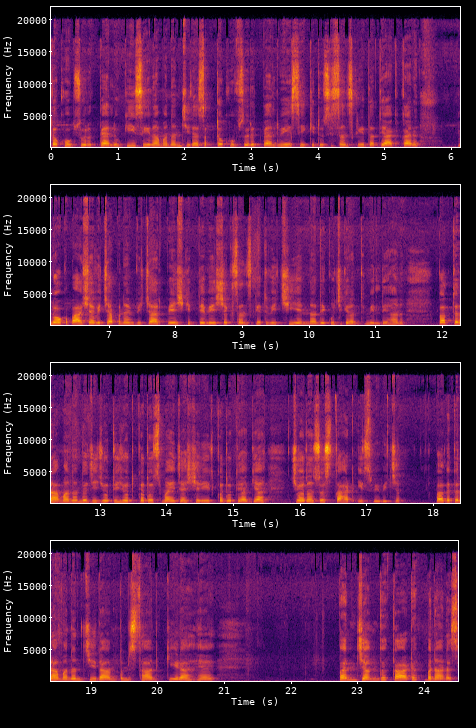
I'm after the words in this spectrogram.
ਤੋਂ ਖੂਬਸੂਰਤ ਪਹਿਲੂ ਕੀ ਸੀ? ਰਾਮਾਨੰਦ ਜੀ ਦਾ ਸਭ ਤੋਂ ਖੂਬਸੂਰਤ ਪਹਿਲੂ ਇਹ ਸੀ ਕਿ ਤੁਸੀਂ ਸੰਸਕ੍ਰਿਤ ਦਾ ਤਿਆਗ ਕਰ ਲੋਕ ਭਾਸ਼ਾ ਵਿੱਚ ਆਪਣਾ ਵਿਚਾਰ ਪੇਸ਼ ਕੀਤੇ। ਬੇਸ਼ੱਕ ਸੰਸਕ੍ਰਿਤ ਵਿੱਚ ਹੀ ਇਹਨਾਂ ਦੇ ਕੁਝ ਗ੍ਰੰਥ ਮਿਲਦੇ ਹਨ। ਭਗਤ ਰਾਮਾਨੰਦ ਜੀ ਜੋਤੀ ਜੋਤ ਕਦੋਂ ਸਮਾਏ ਜਾਂ ਸ਼ਰੀਰ ਕਦੋਂ ਤਿਆਗਿਆ 1467 ਈਸਵੀ ਵਿੱਚ ਭਗਤ ਰਾਮਾਨੰਦ ਜੀ ਦਾ ਅੰਤਮ ਸਥਾਨ ਕਿਹੜਾ ਹੈ ਪੰਜੰਗ ਘਾਟ ਬਨਾਰਸ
